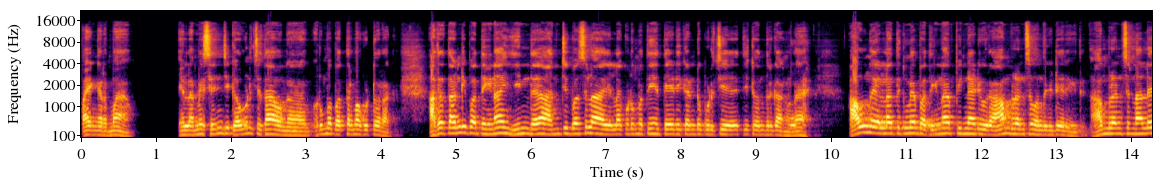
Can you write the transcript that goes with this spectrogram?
பயங்கரமாக எல்லாமே செஞ்சு கவனித்து தான் அவங்க ரொம்ப பத்திரமா கூப்பிட்டு வராங்க. அதை தாண்டி பார்த்தீங்கன்னா இந்த அஞ்சு பஸ்ஸில் எல்லா குடும்பத்தையும் தேடி கண்டுபிடிச்சி ஏற்றிட்டு வந்திருக்காங்கள அவங்க எல்லாத்துக்குமே பார்த்தீங்கன்னா பின்னாடி ஒரு ஆம்புலன்ஸும் வந்துக்கிட்டே இருக்குது. ஆம்புலன்ஸ்னாலே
